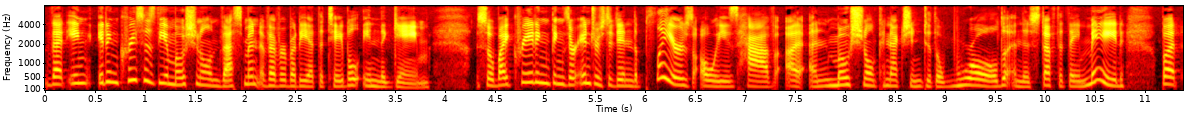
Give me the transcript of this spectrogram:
that in, it increases the emotional investment of everybody at the table in the game. So by creating things they're interested in, the players always have a, an emotional connection to the world and the stuff that they made. But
